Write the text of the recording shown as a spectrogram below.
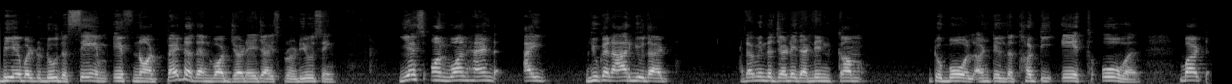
be able to do the same, if not better than what Jadeja is producing. Yes, on one hand, I you can argue that Ravindra Jadeja didn't come to bowl until the 38th over, but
